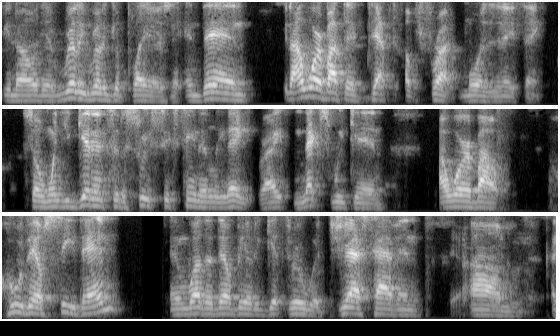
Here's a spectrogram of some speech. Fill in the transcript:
You know, they're really really good players. And then you know, I worry about their depth up front more than anything. So when you get into the Sweet 16 and Elite Eight, right, next weekend, I worry about who they'll see then and whether they'll be able to get through with just having um, I,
